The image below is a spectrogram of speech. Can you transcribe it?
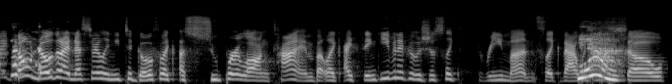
I don't know that I necessarily need to go for like a super long time, but like I think even if it was just like three months, like that would Yeah. be so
